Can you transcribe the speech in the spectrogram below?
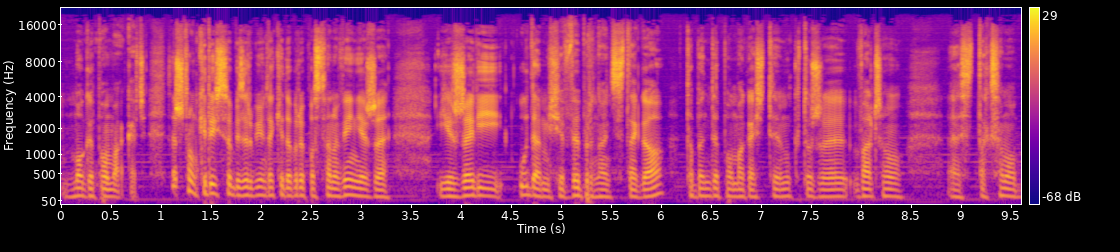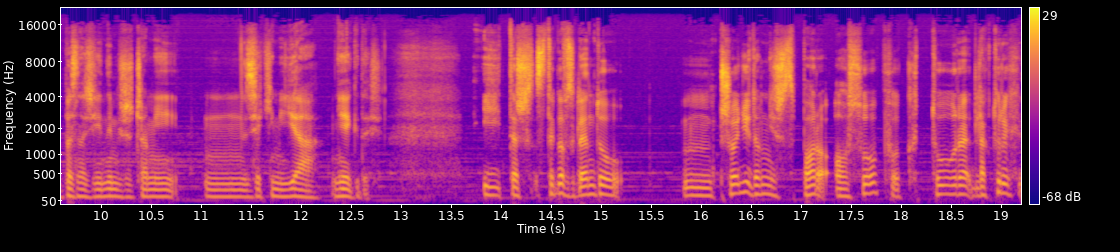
mogę pomagać. Zresztą kiedyś sobie zrobiłem takie dobre postanowienie, że jeżeli uda mi się wybrnąć z tego, to będę pomagać tym, którzy walczą e, z tak samo beznadziejnymi rzeczami, mm, z jakimi ja niegdyś. I też z tego względu mm, przychodzi do mnie sporo osób, które, dla których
